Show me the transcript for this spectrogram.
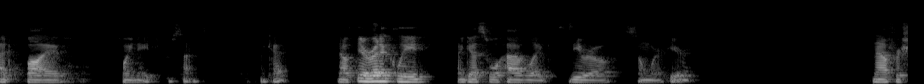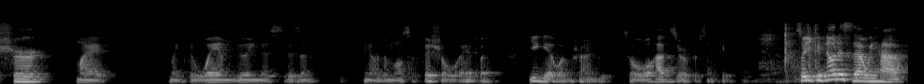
at 5.8%, okay? Now, theoretically, I guess we'll have like zero somewhere here. Now, for sure, my like the way I'm doing this isn't you know the most official way, but you get what I'm trying to do. So we'll have 0% here. So you can notice that we have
